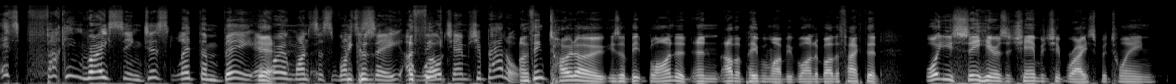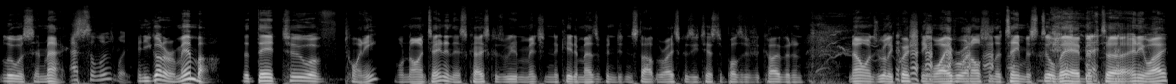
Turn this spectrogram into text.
It's fucking racing. Just let them be. Yeah. Everyone wants to wants Because to see a think- world championship battle. I think Toto is a bit blinded, and other people might be blinded by the fact that what you see here is a championship race between Lewis and Max. Absolutely. And you got to remember that they're two of 20, or 19 in this case, because we didn't mention Nikita Mazepin didn't start the race because he tested positive for COVID, and no one's really questioning why everyone else on the team is still there. But uh, anyway,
